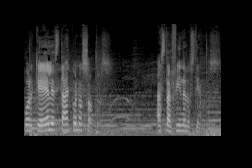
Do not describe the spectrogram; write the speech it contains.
Porque Él está con nosotros hasta el fin de los tiempos.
